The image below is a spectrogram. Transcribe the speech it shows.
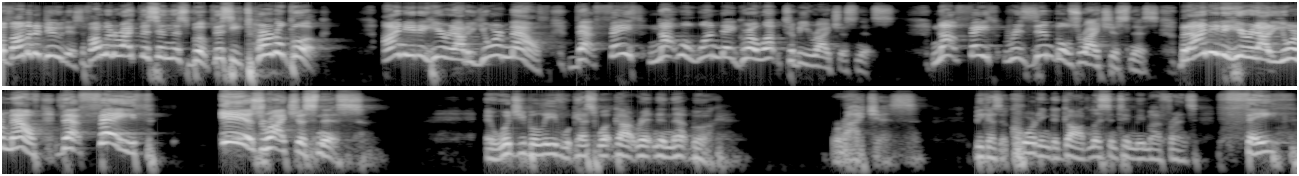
if I'm going to do this, if I'm going to write this in this book, this eternal book, I need to hear it out of your mouth that faith not will one day grow up to be righteousness. Not faith resembles righteousness, but I need to hear it out of your mouth that faith is righteousness. And would you believe, guess what got written in that book? Righteous. Because according to God, listen to me, my friends, faith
